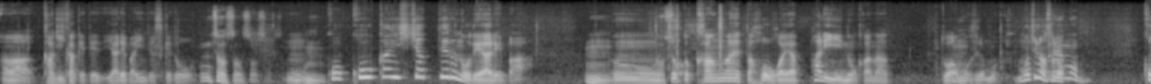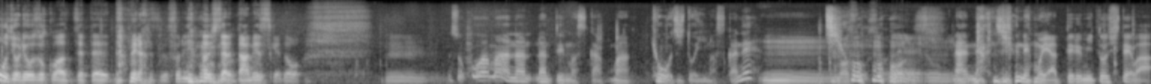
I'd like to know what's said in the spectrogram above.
ああ鍵かけてやればいいんですけど、うん。そうそうそうそうう。ん。うん。こう公開しちゃってるのであれば、うん。ちょっと考えた方がやっぱりいいのかなとは思うんですね、ももちろんその公序良俗は絶対ダメなんですけどそれに関したらダメですけどうん。そこはまあなんなんて言いますかまあ矜持と言いますかね、うん。一応もうね。う何十年もやってる身としては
